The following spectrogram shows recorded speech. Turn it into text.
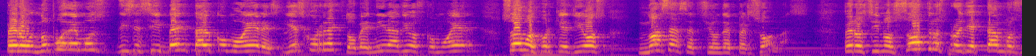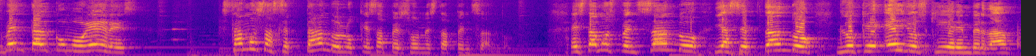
Pero no podemos, dice, sí, ven tal como eres. Y es correcto venir a Dios como eres. Somos porque Dios no hace acepción de personas. Pero si nosotros proyectamos, ven tal como eres, estamos aceptando lo que esa persona está pensando. Estamos pensando y aceptando lo que ellos quieren, ¿verdad?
